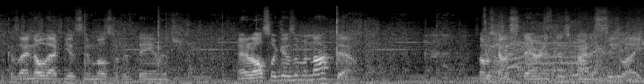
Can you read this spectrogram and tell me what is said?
Because I know that gives him most of his damage. And it also gives him a knockdown. So I'm just kind of staring at this trying to see like...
